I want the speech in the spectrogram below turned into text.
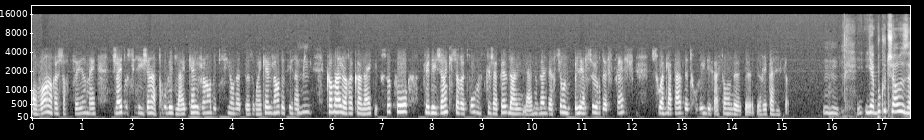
on va en ressortir, mais j'aide aussi les gens à trouver de l'aide. Quel genre de psy on a besoin? Quel genre de thérapie? Mm-hmm. Comment le reconnaître et tout ça pour que les gens qui se retrouvent, ce que j'appelle dans la nouvelle version une blessure de stress, soient capables de trouver des façons de, réparer ça. Mm-hmm. Il y a beaucoup de choses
